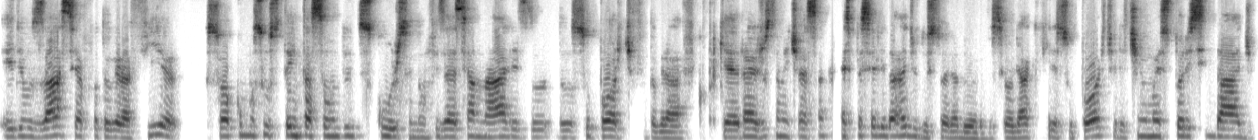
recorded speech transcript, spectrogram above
ele usasse a fotografia só como sustentação do discurso e não fizesse análise do, do, suporte fotográfico, porque era justamente essa a especialidade do historiador, você olhar que aquele suporte ele tinha uma historicidade,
